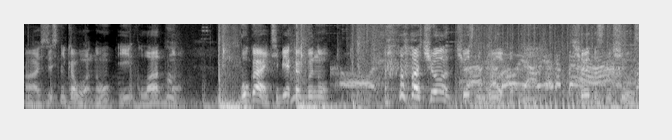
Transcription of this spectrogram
А, здесь никого. Ну и ладно. Бугай, тебе как бы, ну... Чё, чё с ним было-то? Чё это случилось?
